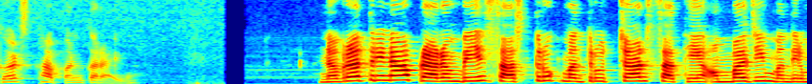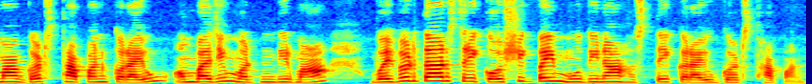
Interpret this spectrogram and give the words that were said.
ઘટ સ્થાપન કરાયું. નવરાત્રિના પ્રારંભે શાસ્ત્રોક્ત મંત્રોચ્ચાર સાથે અંબાજી મંદિરમાં ઘટ સ્થાપન કરાયું. અંબાજી મંદિરમાં વહીવટદાર શ્રી કૌશિકભાઈ મોદીના હસ્તે કરાયું ઘટ સ્થાપન.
